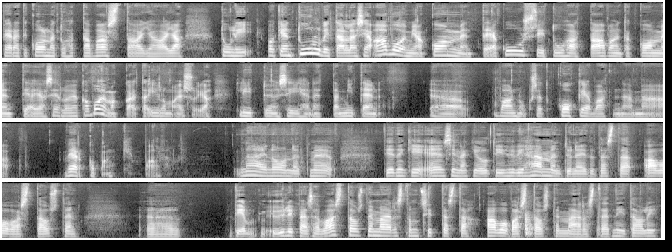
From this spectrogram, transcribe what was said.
peräti 3000 vastaajaa ja tuli oikein tulvi tällaisia avoimia kommentteja, 6000 avointa kommenttia ja siellä oli aika voimakkaita ilmaisuja liittyen siihen, että miten vanhukset kokevat nämä verkkopankkipalvelut. Näin on, että me tietenkin ensinnäkin oltiin hyvin hämmentyneitä tästä avovastausten ylipäänsä vastausten määrästä, mutta sitten tästä avovastausten määrästä, että niitä oli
